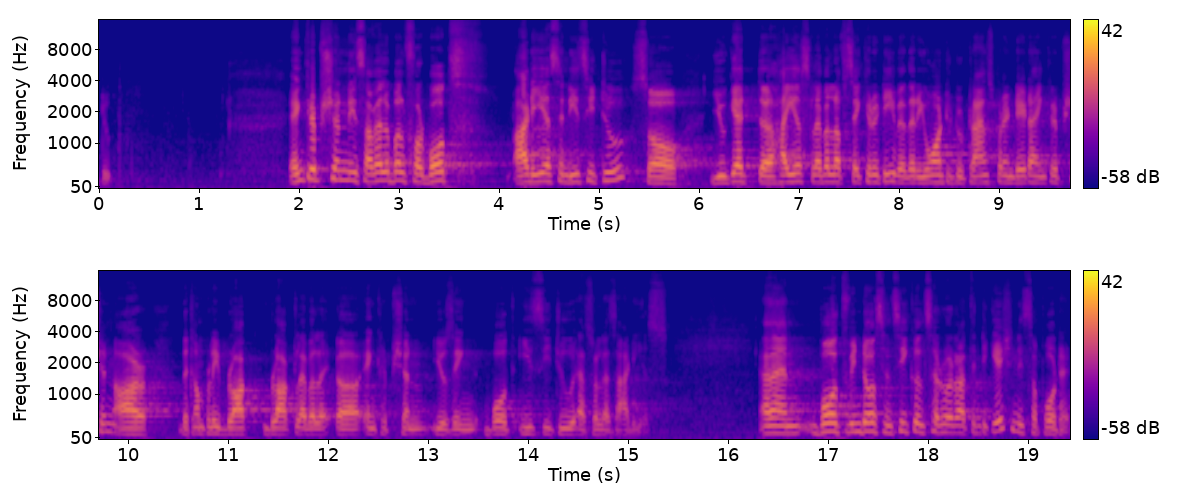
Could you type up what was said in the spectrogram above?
do. Encryption is available for both RDS and EC2. So you get the highest level of security, whether you want to do transparent data encryption or the complete block, block level uh, encryption using both EC2 as well as RDS. And then both Windows and SQL Server authentication is supported.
